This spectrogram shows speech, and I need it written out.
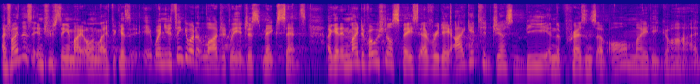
I find this interesting in my own life because it, when you think about it logically, it just makes sense. Again, in my devotional space every day, I get to just be in the presence of Almighty God,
